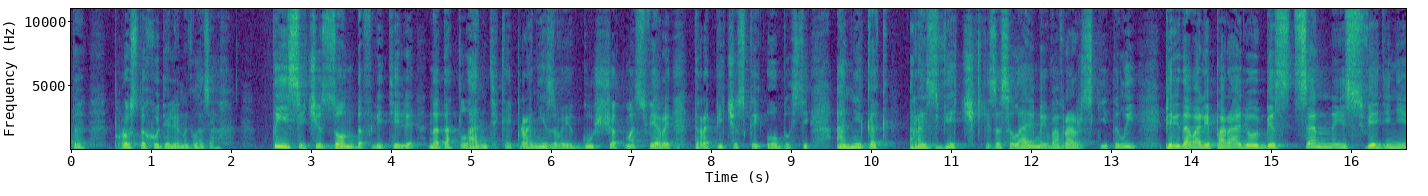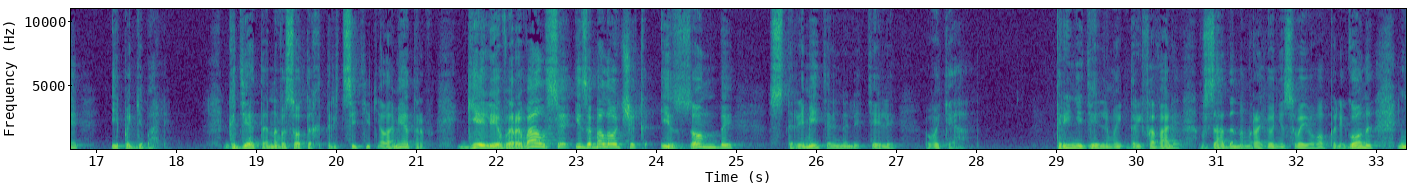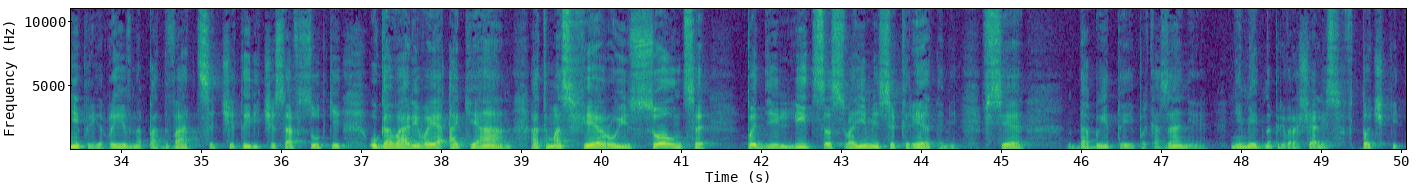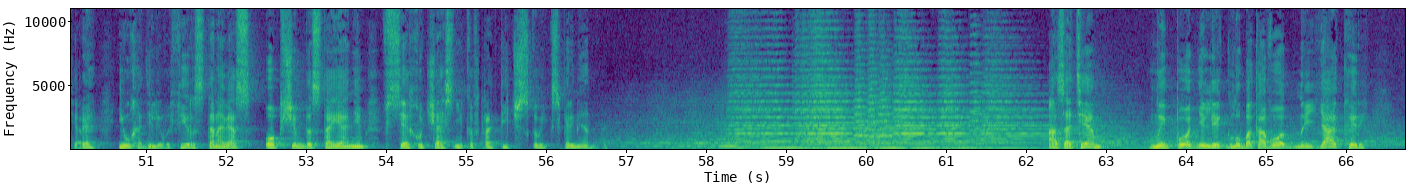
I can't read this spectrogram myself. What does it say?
просто худели на глазах. Тысячи зондов летели над Атлантикой, пронизывая гущу атмосферы тропической области. Они, как разведчики, засылаемые во вражеские тылы, передавали по радио бесценные сведения и погибали. Где-то на высотах 30 километров гелий вырывался из оболочек, и зонды стремительно летели в океан. Три недели мы дрейфовали в заданном районе своего полигона, непрерывно по 24 часа в сутки, уговаривая океан, атмосферу и солнце поделиться своими секретами. Все добытые показания немедленно превращались в точки тире и уходили в эфир, становясь общим достоянием всех участников тропического эксперимента. А затем мы подняли глубоководный якорь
